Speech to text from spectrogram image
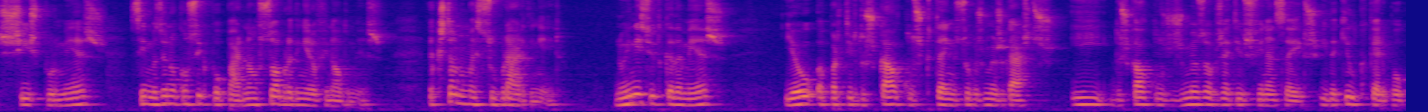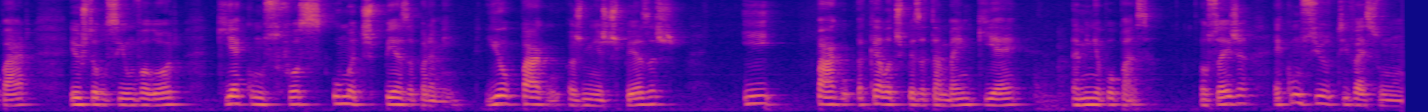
X por mês, sim, mas eu não consigo poupar, não sobra dinheiro ao final do mês. A questão não é sobrar dinheiro. No início de cada mês, eu, a partir dos cálculos que tenho sobre os meus gastos e dos cálculos dos meus objetivos financeiros e daquilo que quero poupar, eu estabeleci um valor que é como se fosse uma despesa para mim. E eu pago as minhas despesas e pago aquela despesa também que é a minha poupança. Ou seja, é como se eu tivesse um,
